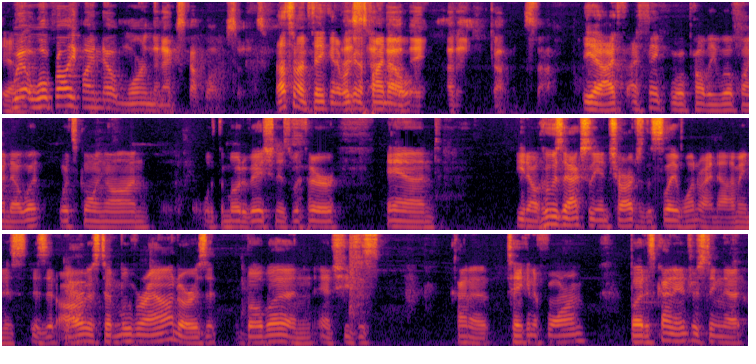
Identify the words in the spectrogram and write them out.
Yeah. We'll, we'll probably find out more in the next couple episodes. That's what I'm thinking. We're gonna to find how out. They, how they and stuff. Yeah, I, th- I think we'll probably will find out what what's going on, what the motivation is with her, and you know who's actually in charge of the slave one right now. I mean, is is it Yeah. ours to move around, or is it Boba and and she's just kind of taking it for him? But it's kind of interesting that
